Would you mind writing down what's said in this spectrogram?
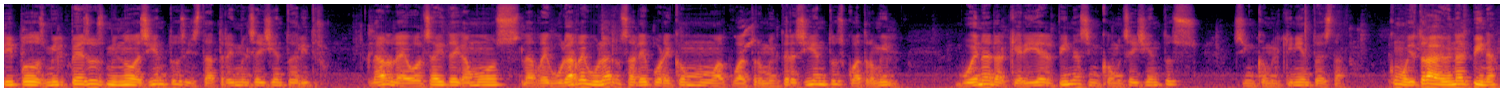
tipo 2.000 pesos, 1.900 y está a 3.600 el litro. Claro, la de bolsa ahorita, digamos, la regular, regular, sale por ahí como a 4.300, 4.000. Buena la alquería Alpina, 5.600, 5.500 está. Como yo trabajé en Alpina,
